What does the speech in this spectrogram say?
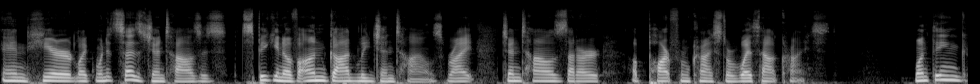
And here, like when it says Gentiles, is speaking of ungodly Gentiles, right? Gentiles that are apart from Christ or without Christ. One thing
